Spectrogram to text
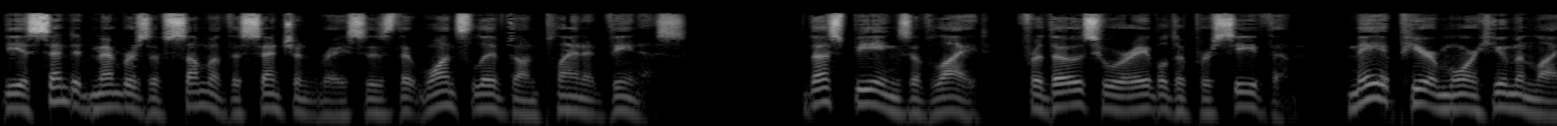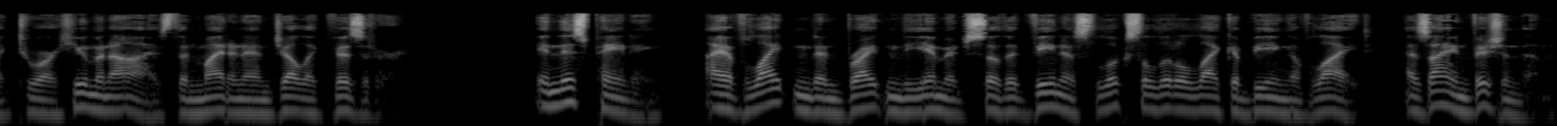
the ascended members of some of the sentient races that once lived on planet Venus. Thus, beings of light, for those who are able to perceive them, may appear more human like to our human eyes than might an angelic visitor. In this painting, I have lightened and brightened the image so that Venus looks a little like a being of light, as I envision them.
